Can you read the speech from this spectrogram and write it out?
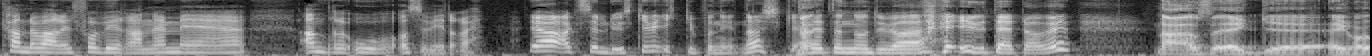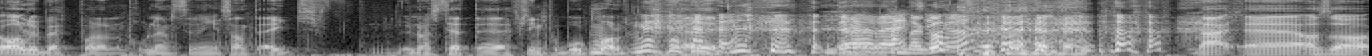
kan det være litt forvirrende med andre ord osv. Ja, Aksel, du skriver ikke på nynorsk. Nei. Er dette noe du er irritert over? Nei, altså, jeg, eh, jeg har jo aldri bøtt på denne problemstillingen. sant? Jeg universitetet er flink på bokmål. Det er de. det er det enda godt. Nei, eh, altså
